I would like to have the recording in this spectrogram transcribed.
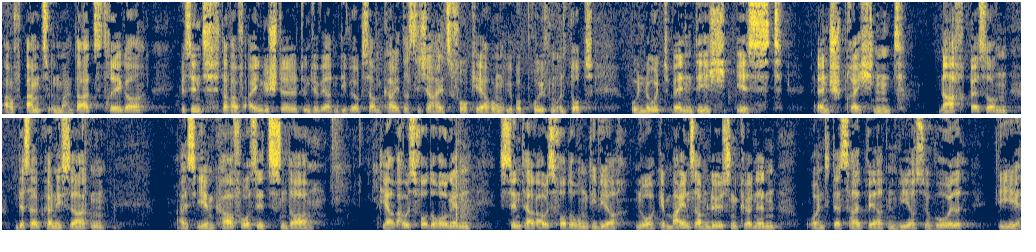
auf Amts- und Mandatsträger. Wir sind darauf eingestellt und wir werden die Wirksamkeit der Sicherheitsvorkehrungen überprüfen und dort, wo notwendig ist, entsprechend nachbessern. Und deshalb kann ich sagen, als IMK-Vorsitzender, die Herausforderungen sind Herausforderungen, die wir nur gemeinsam lösen können. Und deshalb werden wir sowohl die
